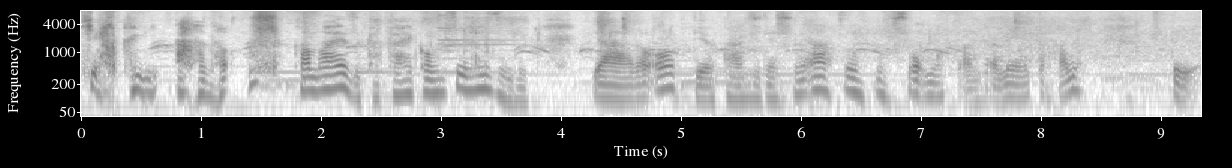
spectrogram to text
気楽に、あの、構えず抱え込みすぎずにやろうっていう感じですね。あ、うん、うん、そう思ったんだね、とかね。っていう、はい。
